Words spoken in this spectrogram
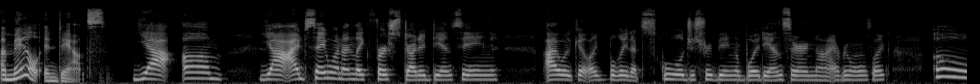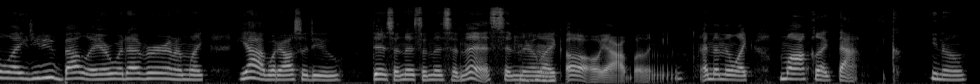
a male in dance? Yeah, um yeah, I'd say when I like first started dancing, I would get like bullied at school just for being a boy dancer and not everyone was like, "Oh, like do you do ballet or whatever?" And I'm like, "Yeah, but I also do this and this and this and this." And they're like, "Oh, yeah, but I mean." And then they're like mock like that, like, you know,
